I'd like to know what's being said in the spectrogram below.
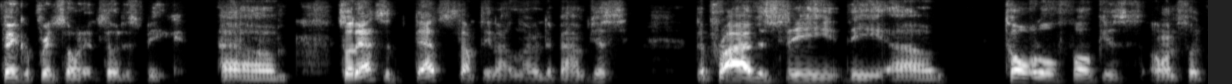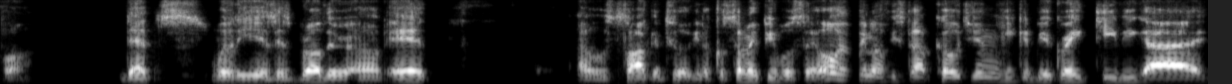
fingerprints on it, so to speak. Um, so that's a, that's something I learned about. Just the privacy, the um, total focus on football. That's what he is. His brother uh, Ed, I was talking to, you know, because so many people say, "Oh, you know, if he stopped coaching, he could be a great TV guy."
